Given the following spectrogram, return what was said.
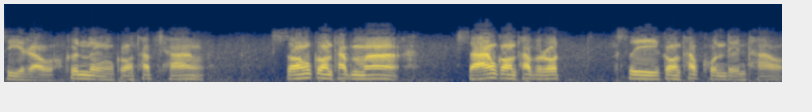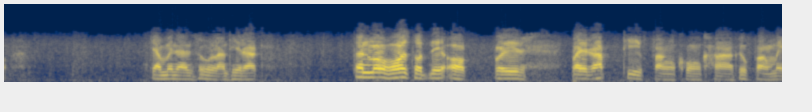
สี่เรา คือหนึ่งกองทัพช้าง สองกองทัพมา้าสามกองทัพรถสี่กองทัพคนเดินเท้าจำไม่นานทุกหลานที่รัก ท่านโมโหสดได้ออกไปไปรับที่ฝั่งคงคาคือฝั่งแม่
